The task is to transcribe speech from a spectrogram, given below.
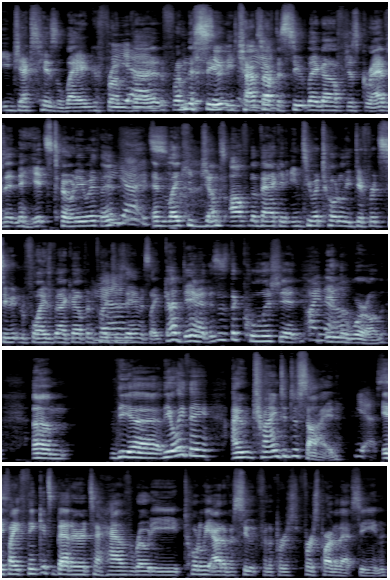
ejects his leg from Yeah, the from the, the suit. He chops yeah. off the suit leg off, just grabs it and hits Tony with it. Yeah, it's And like he jumps off the back and into a totally different suit and flies back up and punches Yeah. him. It's like, God damn it, this is the coolest shit in the world. Um the uh the only thing I'm trying to decide Yes. if I think it's better to have Rhodey totally out of a suit for the first first part of that scene,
